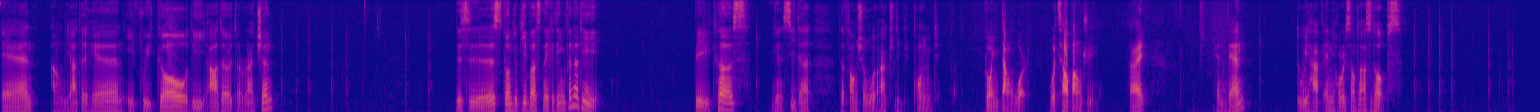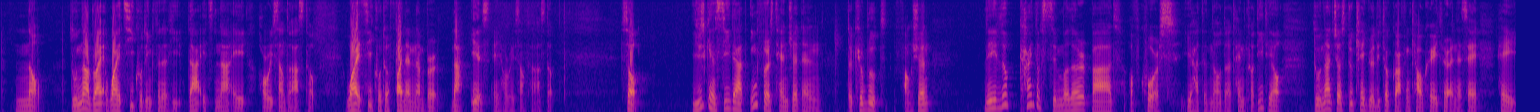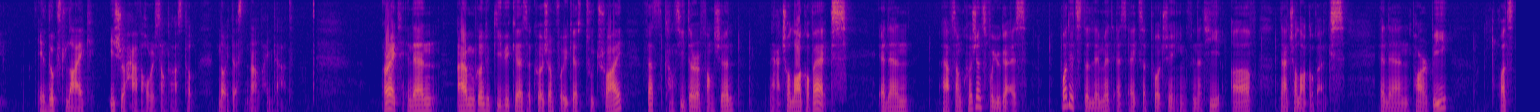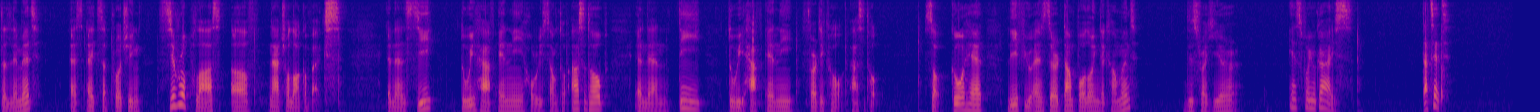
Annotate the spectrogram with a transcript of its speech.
And on the other hand, if we go the other direction, this is going to give us negative infinity because you can see that the function will actually be point going downward without boundary, right? And then do we have any horizontal asymptotes? No. Do not write y is equal to infinity. That is not a horizontal asymptote. y is equal to a finite number. That is a horizontal asymptote. So you can see that inverse tangent and the cube root function, they look kind of similar, but of course you have to know the technical detail. Do not just look at your little graphing calculator and then say, hey, it looks like it should have a horizontal asymptote. No, it does not like that. All right, and then I'm going to give you guys a question for you guys to try. Let's consider a function natural log of x. And then I have some questions for you guys. What is the limit as x approaching infinity of natural log of x? And then part B, what's the limit as x approaching 0 plus of natural log of x? And then C, do we have any horizontal asymptote and then D, do we have any vertical asymptote? So go ahead, leave your answer down below in the comment. This right here is for you guys. That's it.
